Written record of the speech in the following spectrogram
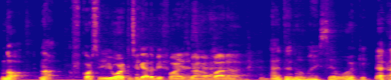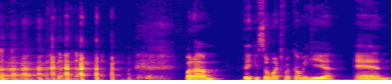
not not of course we worked together before as well, but uh, I don't know why I said working. but um, thank you so much for coming here. And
